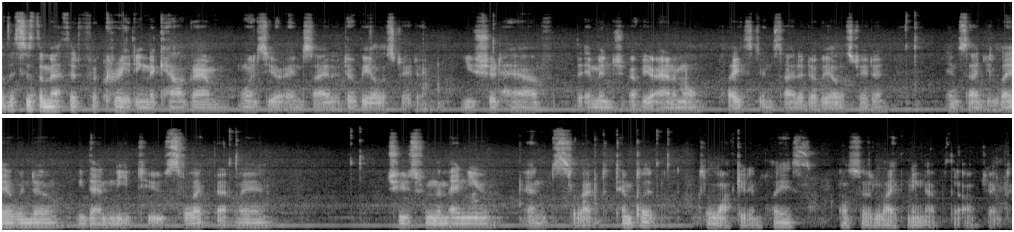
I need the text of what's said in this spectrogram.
this is the method for creating the calligram once you're inside Adobe Illustrator. You should have the image of your animal placed inside Adobe Illustrator. Inside your layer window, we then need to select that layer, choose from the menu and select template to lock it in place, also lightening up the object.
